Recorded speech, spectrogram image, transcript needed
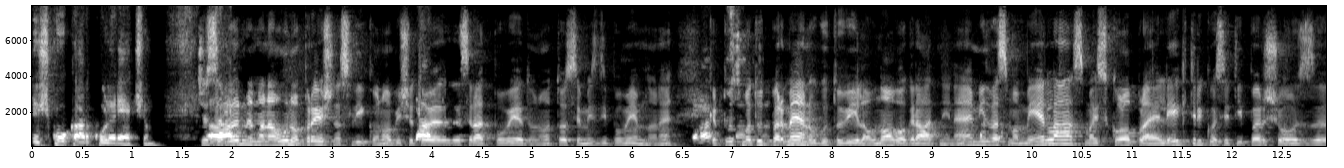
Težko karkoli rečem. Če se vrnemo na uno prejšnjo sliko, no, bi še ja. to jaz rad povedal. No, to se mi zdi pomembno, ja, ker to smo tudi pri meni ugotovili v novogradni. Mi dva smo merila, smo izklopila elektriko, si ti prišel z,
